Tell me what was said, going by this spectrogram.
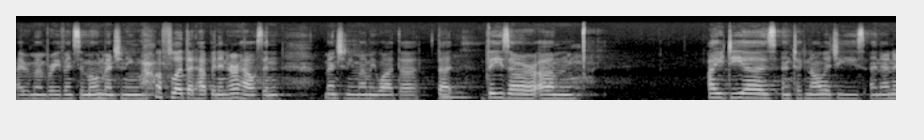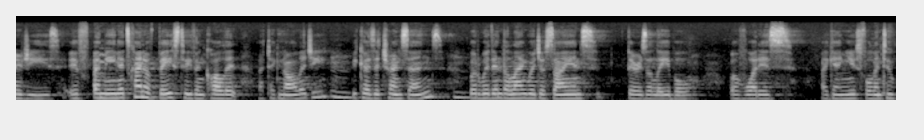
I remember even Simone mentioning a flood that happened in her house and mentioning Mami Wata, that these are um, ideas and technologies and energies. If I mean, it's kind of base to even call it a technology because it transcends. But within the language of science, there is a label of what is again useful. And to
